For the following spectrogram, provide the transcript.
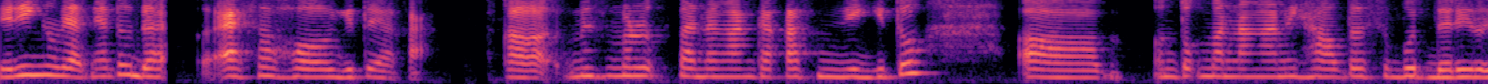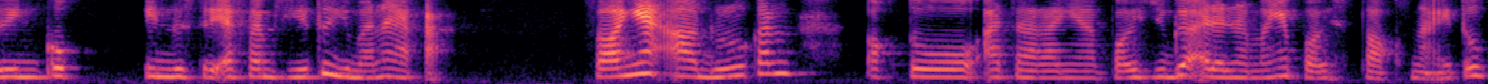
Jadi ngelihatnya tuh udah as a whole gitu ya kak kalau menurut pandangan kakak sendiri gitu uh, untuk menangani hal tersebut dari lingkup industri FMCG itu gimana ya kak? Soalnya uh, dulu kan waktu acaranya Poise juga ada namanya Poise Talks. Nah itu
